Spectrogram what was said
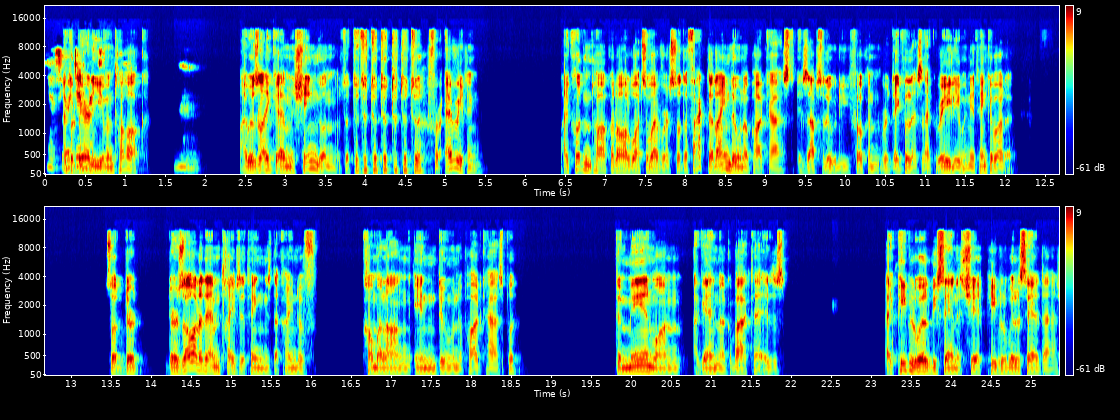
Yes, I could barely even talk. Mm. I was like a machine gun for everything. I couldn't talk at all whatsoever. So the fact that I'm doing a podcast is absolutely fucking ridiculous, like really, when you think about it. So there, there's all of them types of things that kind of come along in doing the podcast. But the main one, again, I'll go back to is like people will be saying it's shit. People will say that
